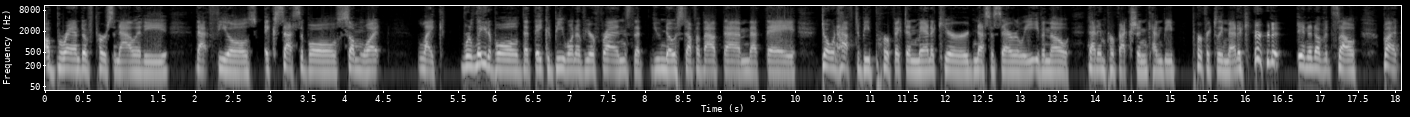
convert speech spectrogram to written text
a brand of personality that feels accessible, somewhat like relatable that they could be one of your friends that you know stuff about them that they don't have to be perfect and manicured necessarily even though that imperfection can be perfectly manicured in and of itself. But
